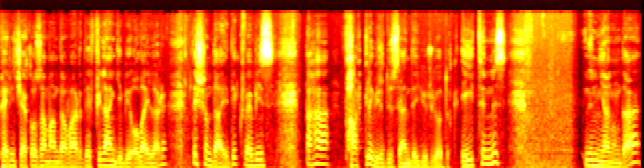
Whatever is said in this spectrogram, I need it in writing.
Perinçek o zaman da vardı filan gibi olayları dışındaydık ve biz daha farklı bir düzende yürüyorduk. Eğitimimiz yanında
